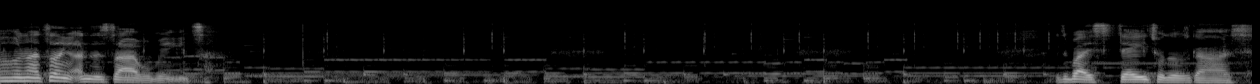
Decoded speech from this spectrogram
Oh, not something undesirable being inside. It's about a stage for those guys.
